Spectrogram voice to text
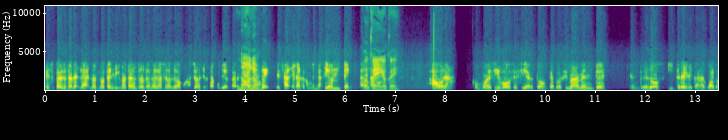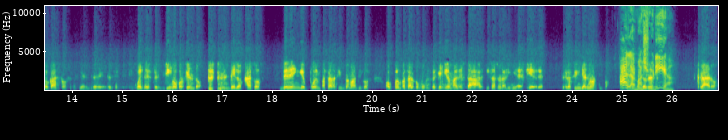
Es, para eso está la- la- no, no está indi- no está dentro del calendario nacional de vacunación, sino está cubierta No, realmente. Esa es la recomendación técnica. Ok, ok. Ahora, como decís vos, es cierto que aproximadamente entre 2 y 3 de cada 4 casos, es decir, entre el 50 y el 75% de los casos de dengue pueden pasar asintomáticos o pueden pasar como un pequeño malestar, quizás una línea de fiebre, pero sin diagnóstico. Ah, la Entonces- mayoría. Claro,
